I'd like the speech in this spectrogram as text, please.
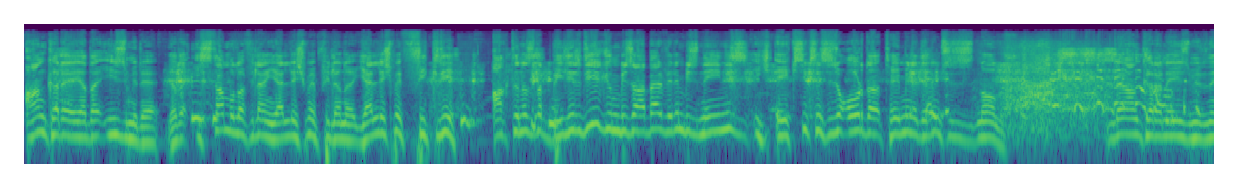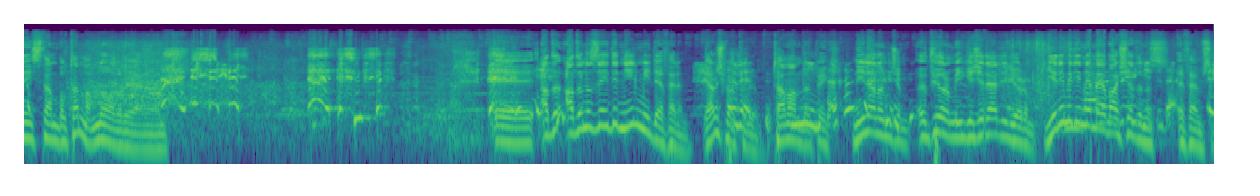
Ankara'ya ya da İzmir'e ya da İstanbul'a filan yerleşme planı, yerleşme fikri aklınızda belirdiği gün bize haber verin. Biz neyiniz eksikse sizi orada temin edelim siz ne olur. Ne Ankara ne İzmir ne İstanbul tamam ne olur yani. Ee, adı, adınız neydi? Nil miydi efendim? Yanlış mı Evet, hatırlıyorum? Tamamdır Nil. peki. Nil Hanımcığım öpüyorum iyi geceler diliyorum. Yeni mi dinlemeye Ben başladınız efendim?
